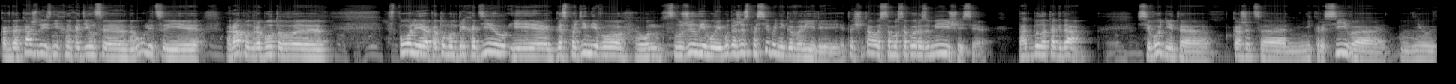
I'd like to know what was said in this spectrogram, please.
когда каждый из них находился на улице, и раб, он работал э, в поле, потом он приходил, и господин его, он служил ему, ему даже спасибо не говорили. Это считалось само собой разумеющееся. Так было тогда. Сегодня это кажется некрасиво, не,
